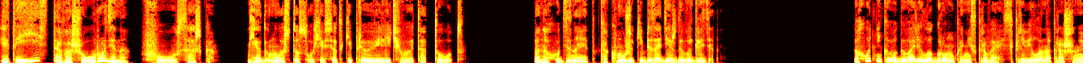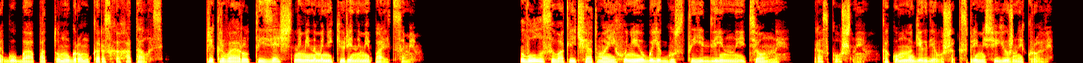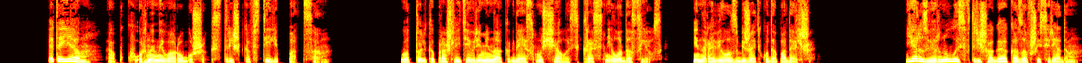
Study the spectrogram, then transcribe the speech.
«Это и есть та ваша уродина?» «Фу, Сашка. Я думала, что слухи все таки преувеличивают, а тут...» Она хоть знает, как мужики без одежды выглядят. Охотникова говорила громко, не скрываясь, скривила накрашенные губы, а потом громко расхохоталась, прикрывая рот изящными на маникюренными пальцами. Волосы, в отличие от моих, у нее были густые, длинные, темные, роскошные, как у многих девушек с примесью южной крови. Это я, обкорненный воробушек, стрижка в стиле пацан. Вот только прошли те времена, когда я смущалась, краснела до слез и норовила сбежать куда подальше. Я развернулась в три шага, оказавшись рядом.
